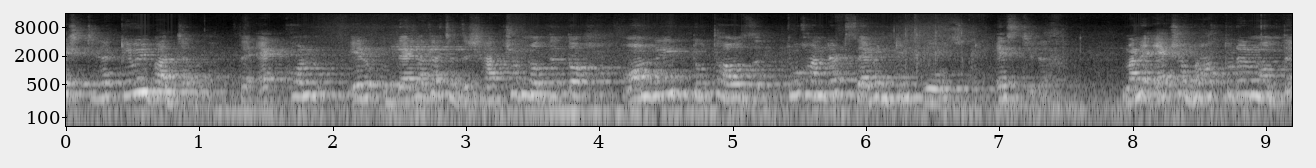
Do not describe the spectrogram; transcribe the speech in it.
এসটিরা কেউই বাদ যাবে না। তো এখন এর, দেখা যাচ্ছে যে সাতশোর মধ্যে তো only two thousand two hundred seventy post এসটিরা মানে একশো বাহাত্তরের মধ্যে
